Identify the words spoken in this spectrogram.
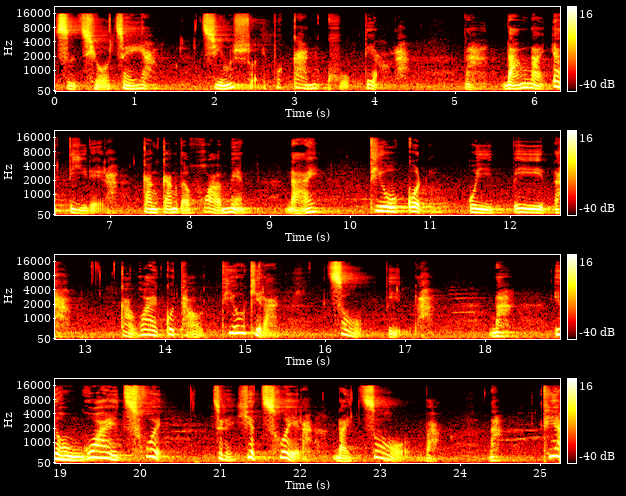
只求这样，井水不甘苦掉了。那人呢要地的啦，刚刚的画面来挑骨为笔啦，把我的骨头挑起来做笔啦。那用我的喙，这个血脆啦来做吧。那铁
